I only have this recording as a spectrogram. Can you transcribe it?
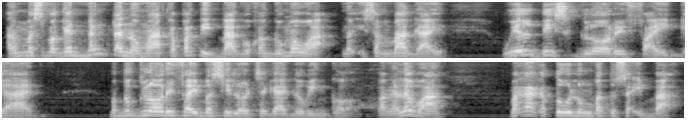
Ang mas magandang tanong mga kapatid, bago ka gumawa ng isang bagay, will this glorify God? Mag-glorify ba si Lord sa gagawin ko? Pangalawa, makakatulong ba to sa iba?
